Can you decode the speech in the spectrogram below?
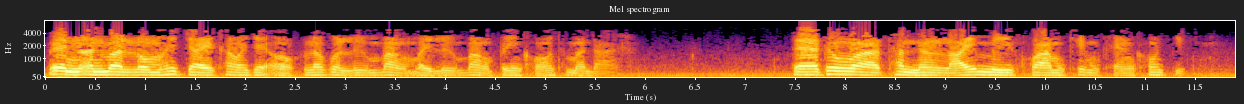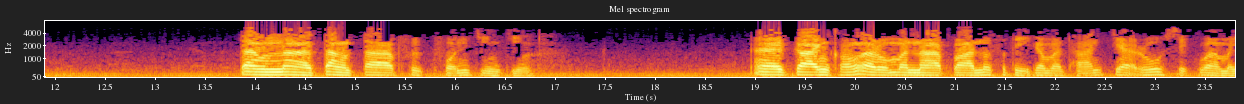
เป็นอันว่าลมให้ใจเข้าใจออก แล้วก็ลืมบ้าง ไม่ลืมบ้างเป็นของธรรมดา แต่ถ้าว่าท่านทั้งหลายมีความเข้มแข็งของจิต ตั้งหน้าตั้งตาฝึกฝนจริง ๆ อาการของอารมณนาปานุสติกรรมฐานจะรู้สึกว่าไม่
